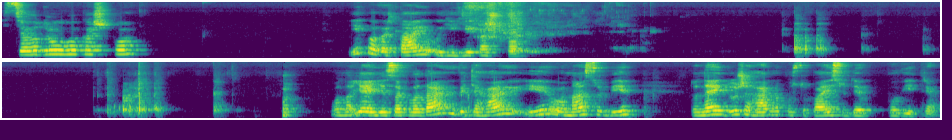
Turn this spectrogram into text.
з цього другого кашпо і повертаю у її кашпо. Я її закладаю, витягаю, і вона собі до неї дуже гарно поступає сюди повітря.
